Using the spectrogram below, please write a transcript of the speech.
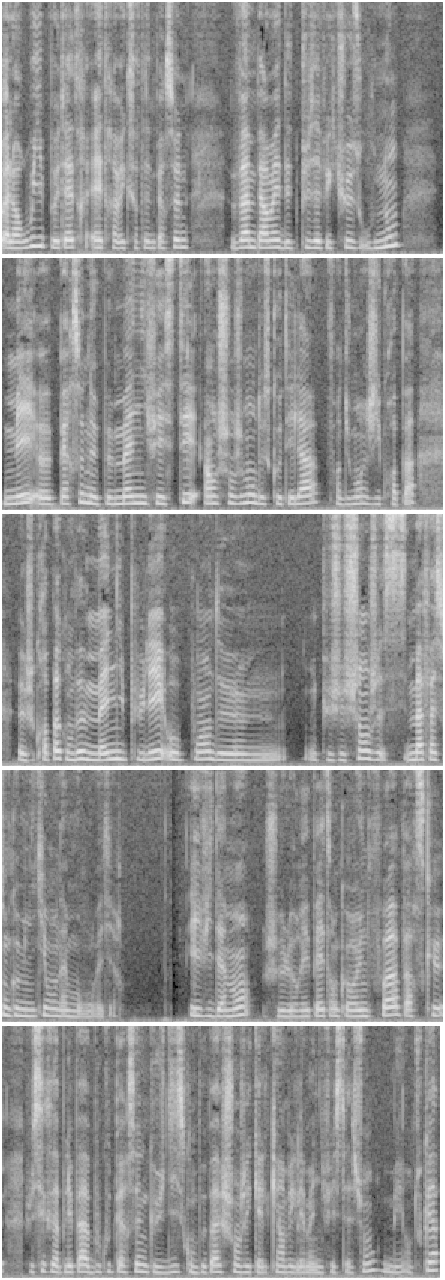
Alors oui, peut-être être avec certaines personnes va me permettre d'être plus affectueuse ou non, mais personne ne peut manifester un changement de ce côté-là, enfin du moins j'y crois pas. je crois pas qu'on peut manipuler au point de que je change ma façon de communiquer mon amour, on va dire. Évidemment, je le répète encore une fois parce que je sais que ça plaît pas à beaucoup de personnes que je dise qu'on peut pas changer quelqu'un avec la manifestation, mais en tout cas,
